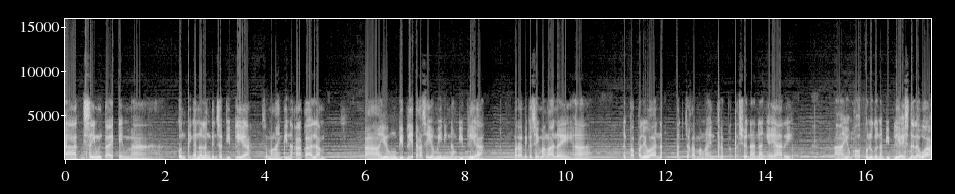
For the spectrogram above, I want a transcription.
at the same time, ah, konting ano lang din sa Biblia sa mga hindi nakakaalam. Ah, yung Biblia kasi, yung meaning ng Biblia, marami kasi mga ano eh, ah, nagpapaliwanag tsaka mga interpretasyon na nangyayari. Ah, yung kahulugan ng Biblia is dalawa,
